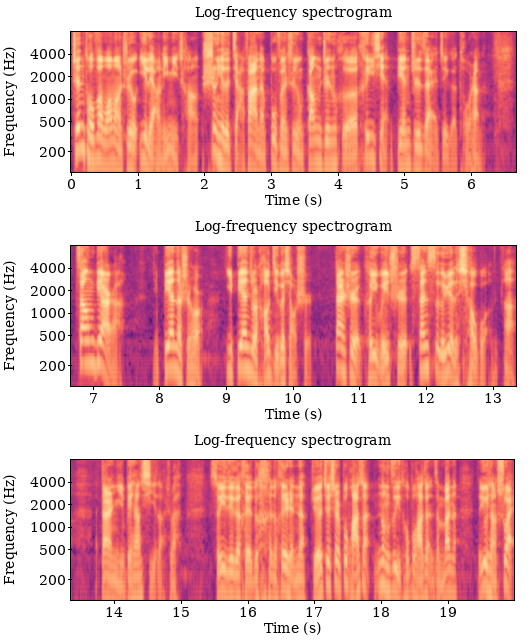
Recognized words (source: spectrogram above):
真头发往往只有一两厘米长，剩下的假发呢部分是用钢针和黑线编织在这个头上的。脏辫儿啊，你编的时候一编就是好几个小时。但是可以维持三四个月的效果啊！当然你就别想洗了，是吧？所以这个很多很多黑人呢，觉得这事儿不划算，弄自己头不划算，怎么办呢？又想帅，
